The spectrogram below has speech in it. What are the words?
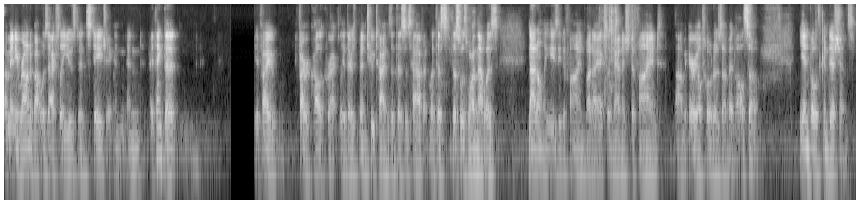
a mini roundabout was actually used in staging, and and I think that if I if I recall correctly, there's been two times that this has happened, but this this was one that was not only easy to find, but I actually managed to find um, aerial photos of it also in both conditions.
